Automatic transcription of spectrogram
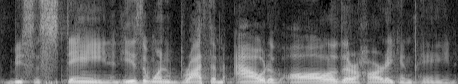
be sustained. And He's the one who brought them out of all of their heartache and pain.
